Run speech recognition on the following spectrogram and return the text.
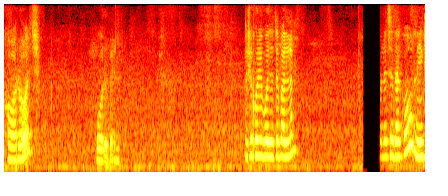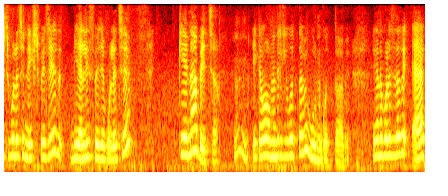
খরচ করবেন। আশা করি বোঝাতে পারলাম। বলেছে দেখো নেক্সট বলেছে নেক্সট পেজে বিয়াল্লিশ পেজে বলেছে, কেনা বেচা। হুম, এটাও আমাদের কি করতে হবে? গুণ করতে হবে। এখানে বলেছে, দেখো, এক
